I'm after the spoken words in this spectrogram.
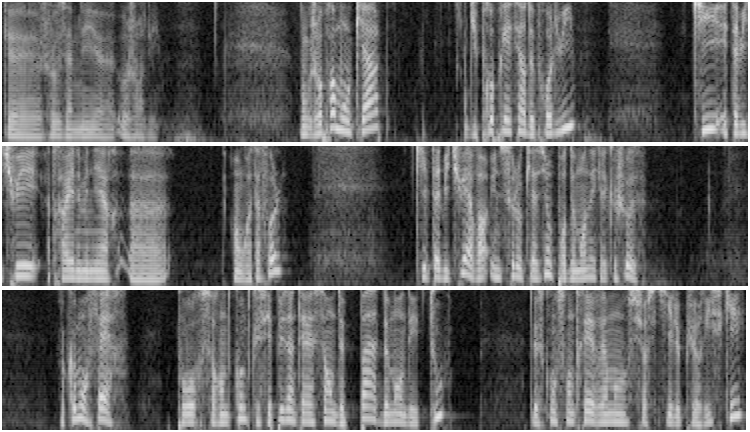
que je veux vous amener euh, aujourd'hui. Donc je reprends mon cas du propriétaire de produit qui est habitué à travailler de manière euh, en waterfall, qui est habitué à avoir une seule occasion pour demander quelque chose. Donc comment faire pour se rendre compte que c'est plus intéressant de ne pas demander tout, de se concentrer vraiment sur ce qui est le plus risqué,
